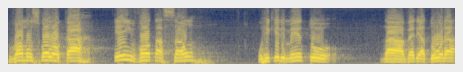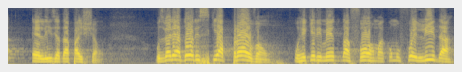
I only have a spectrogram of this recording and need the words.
Vamos colocar em votação o requerimento da vereadora Elísia da Paixão. Os vereadores que aprovam o requerimento da forma como foi lida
